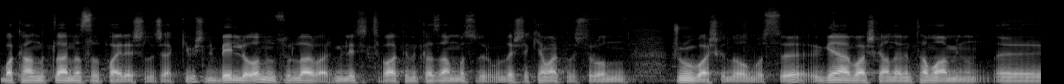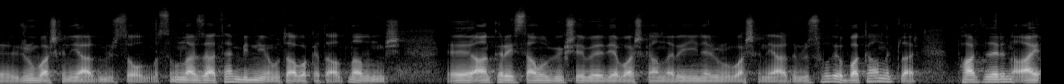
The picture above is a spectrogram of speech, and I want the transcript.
Bakanlıklar nasıl paylaşılacak gibi. Şimdi belli olan unsurlar var. Millet İttifakı'nın kazanması durumunda işte Kemal Kılıçdaroğlu'nun Cumhurbaşkanı olması, genel başkanların tamamının e, Cumhurbaşkanı yardımcısı olması bunlar zaten biliniyor, mutabakat altına alınmış. E, Ankara İstanbul Büyükşehir Belediye Başkanları yine Cumhurbaşkanı yardımcısı oluyor. Bakanlıklar partilerin ay,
